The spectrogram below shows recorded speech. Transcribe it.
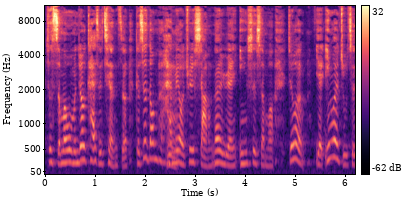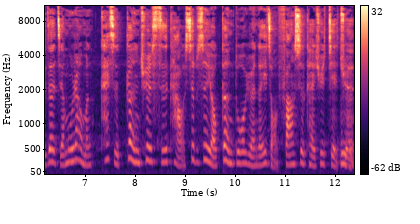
就什么我们就开始谴责，可是都还没有去想那原因是什么。嗯、结果也因为主持这个节目，让我们开始更去思考，是不是有更多元的一种方式可以去解决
